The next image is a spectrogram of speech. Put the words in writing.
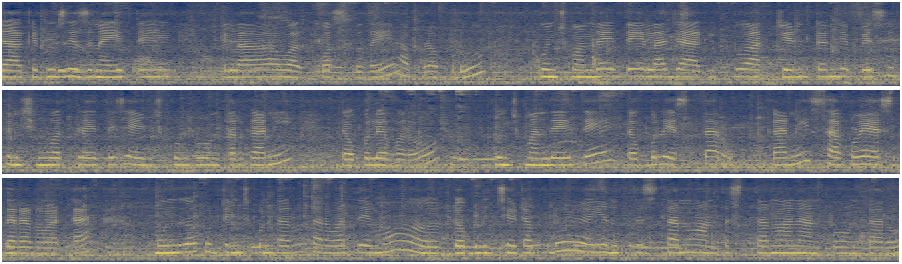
జాకెట్ల సీజన్ అయితే ఇలా వర్క్ వస్తుంది. అప్పుడప్పుడు కొంచెం మంది అయితే ఇలా జాకెట్ అర్జెంట్ అని చెప్పేసి ఫినిషింగ్ వర్క్లు అయితే చేయించుకుంటూ ఉంటారు. కానీ డబ్బులు ఇవ్వరు కొంచెం మంది అయితే డబ్బులు ఇస్తారు. కానీ సగమే ఇస్తారు అనమాట ముందుగా కుట్టించుకుంటారు. తర్వాత ఏమో డబ్బులు ఇచ్చేటప్పుడు ఎంత ఇస్తాను అంత ఇస్తాను అని అంటూ ఉంటారు.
